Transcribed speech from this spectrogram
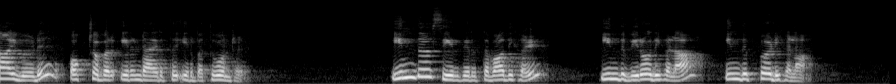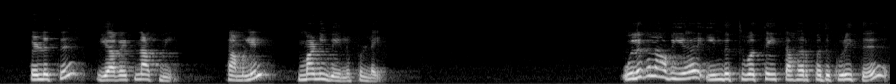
தாய் வீடு அக்டோபர் இரண்டாயிரத்து இருபத்தி ஒன்று இந்து சீர்திருத்தவாதிகள் இந்து விரோதிகளா இந்து பேடிகளா? எழுத்து யவெட் நாக்மி தமிழில் மணிவேலு பிள்ளை. உலகளாவிய இந்துத்துவத்தை தகர்ப்பது குறித்து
